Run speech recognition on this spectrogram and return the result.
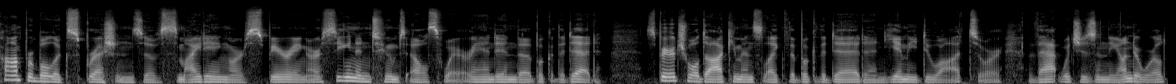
Comparable expressions of smiting or spearing are seen in tombs elsewhere and in the Book of the Dead. Spiritual documents like the Book of the Dead and Yemi Duat, or That Which is in the Underworld,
